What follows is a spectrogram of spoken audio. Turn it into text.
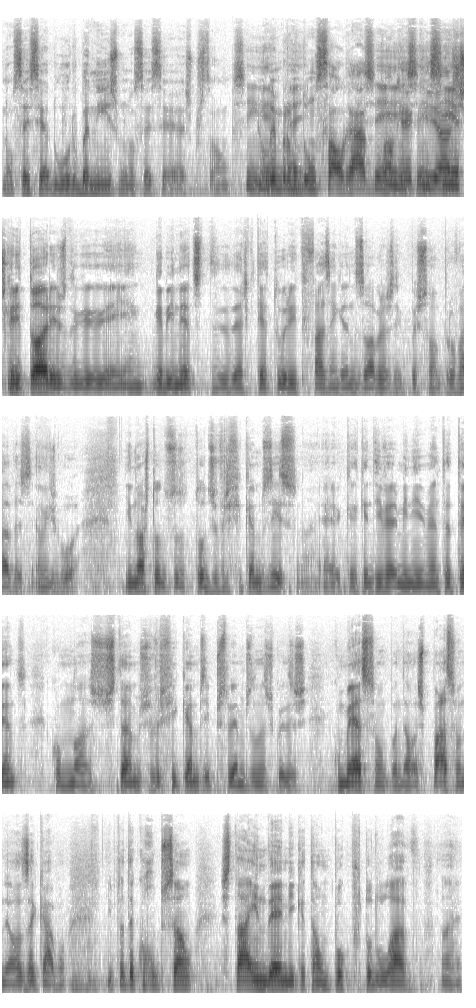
não sei se é do urbanismo, não sei se é a expressão. Sim, Eu lembro-me é, de um salgado sim, qualquer sim, que sim, acho em escritórios, de, em gabinetes de, de, arquitetura e que fazem grandes obras e que depois são aprovadas em Lisboa. E nós todos, todos verificamos isso. É? Quem estiver minimamente atento, como nós estamos, verificamos e percebemos onde as coisas começam, onde elas passam, onde elas acabam. Uhum. E, portanto, a corrupção está endémica, está um pouco por todo o lado, é?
